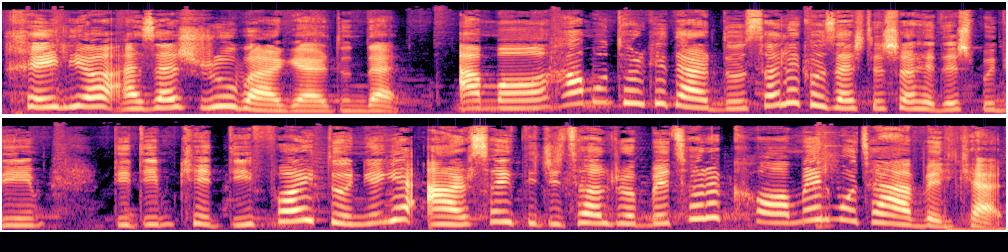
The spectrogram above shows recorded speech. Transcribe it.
خیلی ها ازش رو برگردوندن. اما همونطور که در دو سال گذشته شاهدش بودیم دیدیم که دیفای دنیای ارزهای دیجیتال رو به طور کامل متحول کرد.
